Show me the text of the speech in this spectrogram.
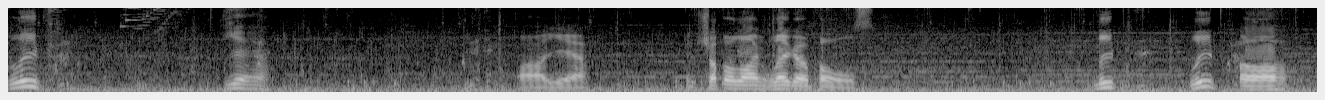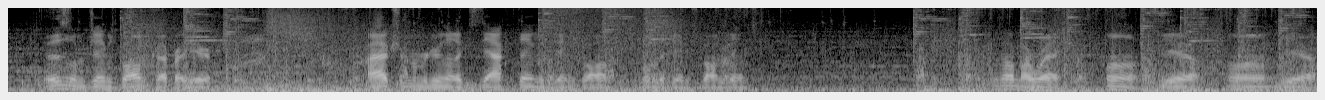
Leap! Yeah. Oh, yeah. You can shuffle along Lego poles. Leap! Leap! Oh. This is some James Bond crap right here. I actually remember doing that exact thing in James Bond. One of the James Bond games. Get out of my way. Uh, yeah. Uh, yeah.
